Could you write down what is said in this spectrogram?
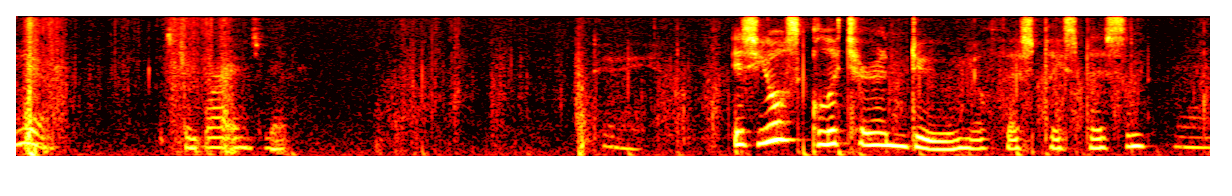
yeah, let's jump right into it. Okay, Is yours Glitter and Doom, your first place person? um,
